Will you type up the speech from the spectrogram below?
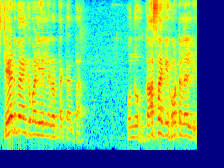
ಸ್ಟೇಟ್ ಬ್ಯಾಂಕ್ ಬಳಿಯಲ್ಲಿರತಕ್ಕಂಥ ಒಂದು ಖಾಸಗಿ ಹೋಟೆಲಲ್ಲಿ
